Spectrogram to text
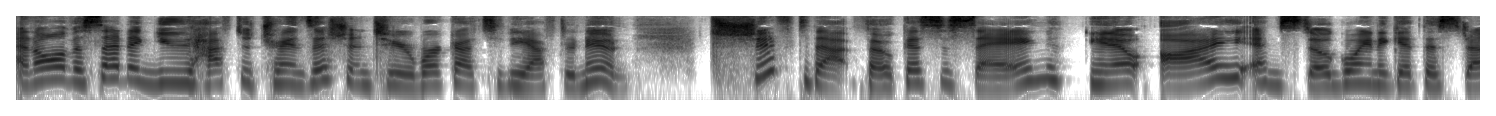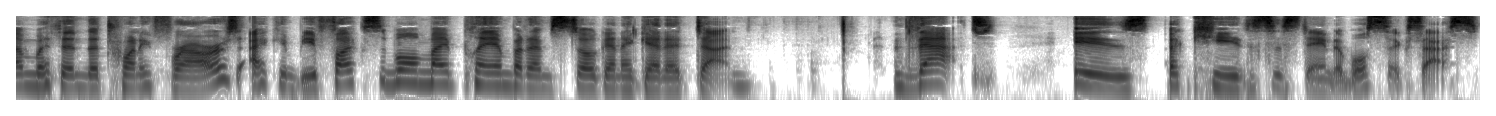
And all of a sudden you have to transition to your workout to the afternoon. Shift that focus to saying, you know, I am still going to get this done within the 24 hours. I can be flexible in my plan, but I'm still going to get it done. That is a key to sustainable success.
